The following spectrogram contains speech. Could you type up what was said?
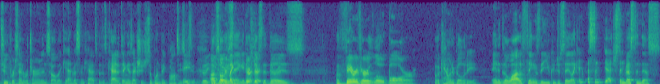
two percent return. And so I'm like, yeah, invest in cats. But this cat thing is actually just a one big Ponzi scheme. The Um, so I mean, like, saying it there, is there, just that there the- is a very very low bar of accountability, and it's a lot of things that you can just say like invest in, yeah, just invest in this.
